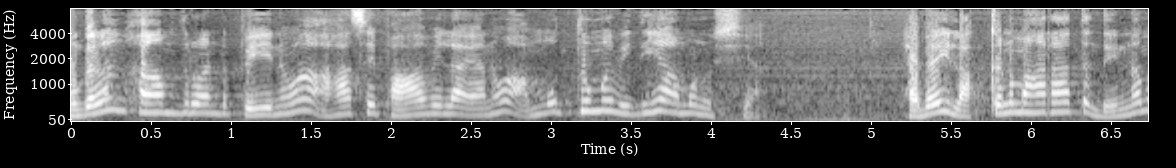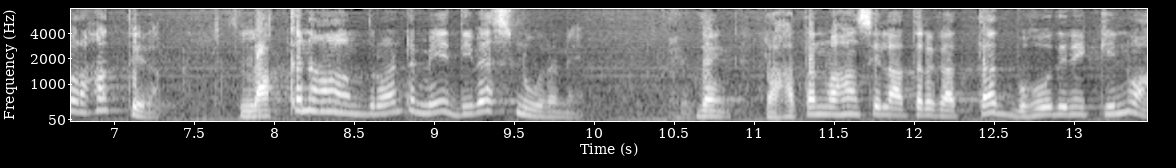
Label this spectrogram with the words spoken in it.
මුගලන් හාමුදුරුවන්ට පේනවා අහසේ පාවෙලා යනවා අමුතුම විදිහ අමනුෂ්‍යයන්. හැබැයි ලක්කන මහරහතන් දෙන්නම රහත් වෙලා. ලක්කන හාමුදුරුවන්ට මේ දිවස් නුවර නැහැ. දැන් රහතන් වහන්සේලා අතර ගත්තත් බොහෝ දෙනෙක් ඉන්නවා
